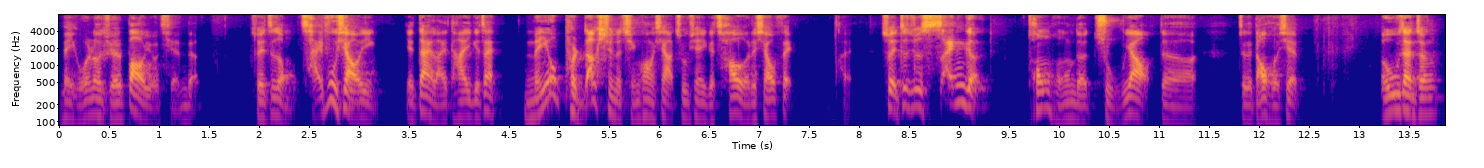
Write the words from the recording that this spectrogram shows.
美国人都觉得爆有钱的，所以这种财富效应也带来他一个在没有 production 的情况下出现一个超额的消费。所以这就是三个通膨的主要的这个导火线：俄乌战争、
